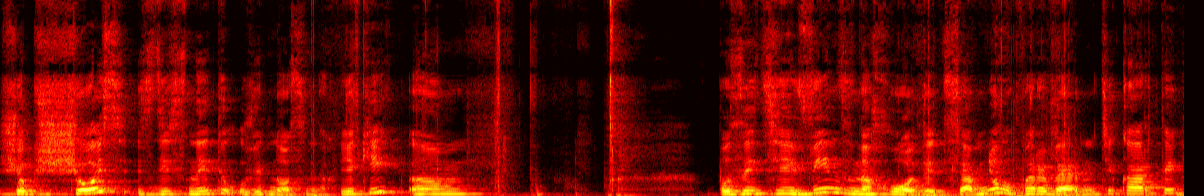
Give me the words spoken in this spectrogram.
щоб щось здійснити у відносинах. В якій ем, позиції він знаходиться? В нього перевернуті карти,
